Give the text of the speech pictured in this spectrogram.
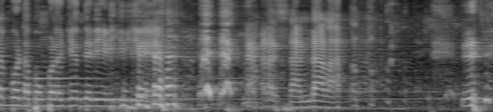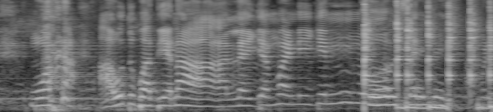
வேஷம் போட்ட பொம்பளைக்கே தேடி அடிக்கிறீங்க. அட சண்டாளா. அவுத்து பாத்தியன்னா அல்லையம்மா நீக்கின் ஓசையை. அப்படி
